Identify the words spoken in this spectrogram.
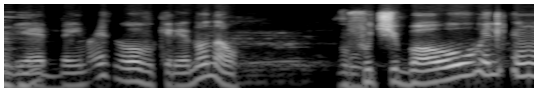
Ele Uhum. é bem mais novo, querendo ou não. No Sim. futebol, ele tem um,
